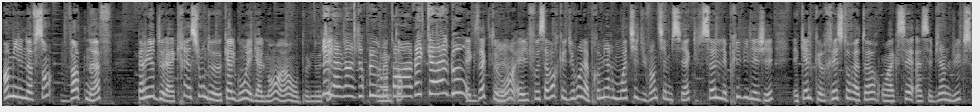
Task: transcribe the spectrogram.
en 1929, période de la création de Calgon également, hein, on peut le noter. En même temps. Exactement. Et il faut savoir que durant la première moitié du XXe siècle, seuls les privilégiés et quelques restaurateurs ont accès à ces biens de luxe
